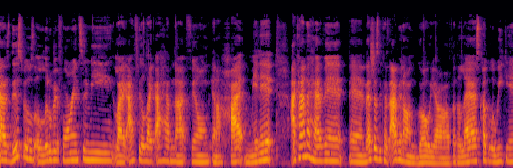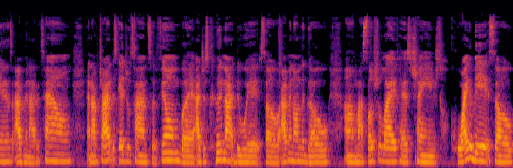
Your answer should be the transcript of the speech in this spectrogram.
guys, this feels a little bit foreign to me. Like I feel like I have not filmed in a hot minute. I kind of haven't, and that's just because I've been on go, y'all. For the last couple of weekends, I've been out of town, and I've tried to schedule time to film, but I just could not do it. So I've been on the go. Um, my social life has changed quite a bit. So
